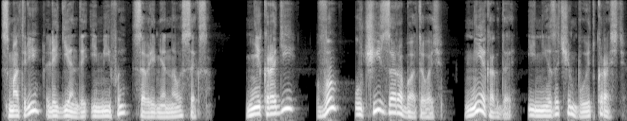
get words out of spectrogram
Смотри легенды и мифы современного секса. Не кради в учись зарабатывать. Некогда и незачем будет красть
